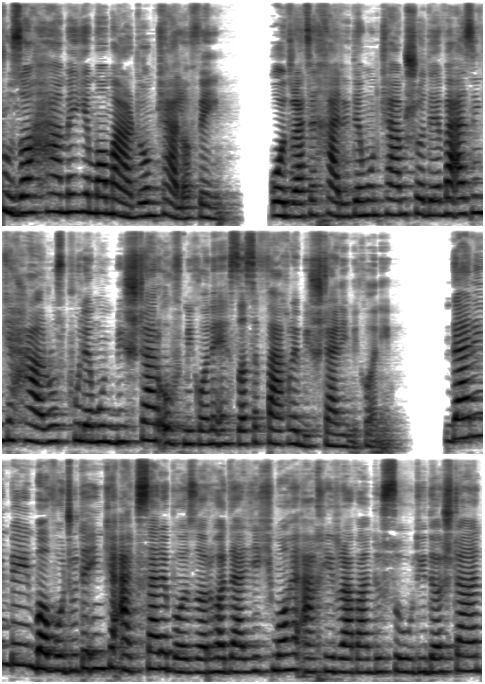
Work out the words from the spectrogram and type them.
روزا همه ما مردم کلافه ایم. قدرت خریدمون کم شده و از اینکه هر روز پولمون بیشتر افت می‌کنه احساس فقر بیشتری می‌کنیم. در این بین با وجود اینکه اکثر بازارها در یک ماه اخیر روند صعودی داشتند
